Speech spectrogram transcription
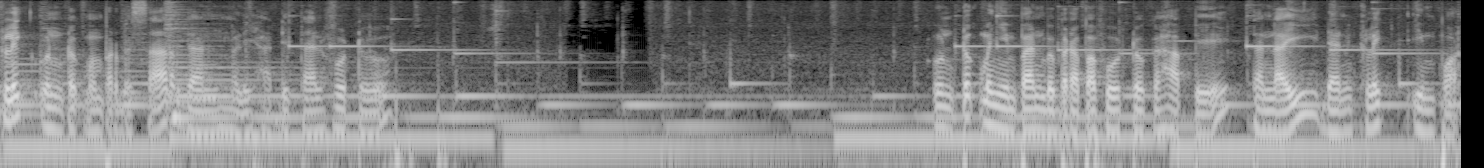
Klik untuk memperbesar dan melihat detail foto. Untuk menyimpan beberapa foto ke HP, tandai dan klik import.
